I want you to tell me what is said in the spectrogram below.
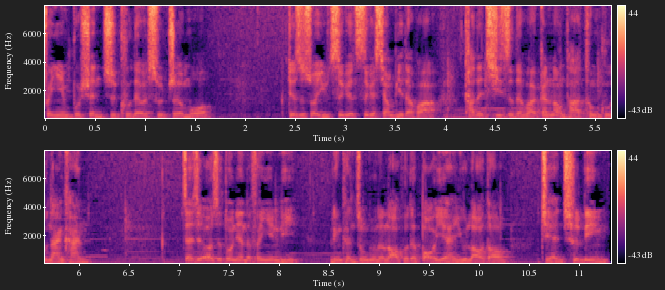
婚姻不胜之苦的所折磨。就是说，与刺客刺客相比的话，他的妻子的话更让他痛苦难堪。在这二十多年的婚姻里，林肯总统的老婆的抱怨与唠叨，简直令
